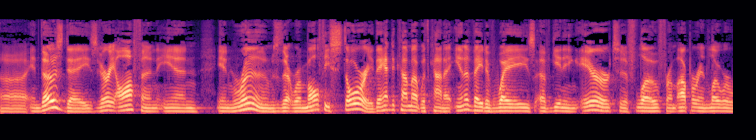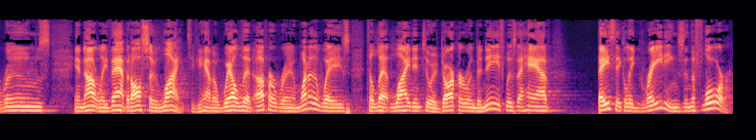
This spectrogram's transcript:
Uh, in those days, very often in, in rooms that were multi story, they had to come up with kind of innovative ways of getting air to flow from upper and lower rooms. And not only that, but also light. If you have a well lit upper room, one of the ways to let light into a darker room beneath was to have basically gratings in the floor.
